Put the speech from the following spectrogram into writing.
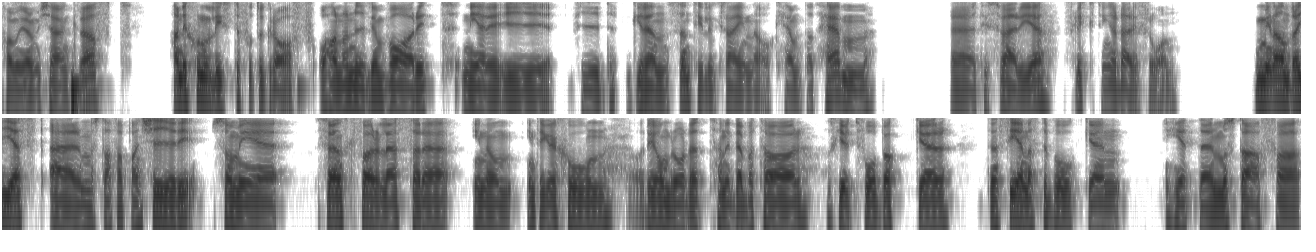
har att med med kärnkraft. Han är journalist och fotograf och han har nyligen varit nere i, vid gränsen till Ukraina och hämtat hem eh, till Sverige flyktingar därifrån. Min andra gäst är Mustafa Panshiri som är svensk föreläsare inom integration och det området. Han är debattör, har skrivit två böcker. Den senaste boken heter Mustafa,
